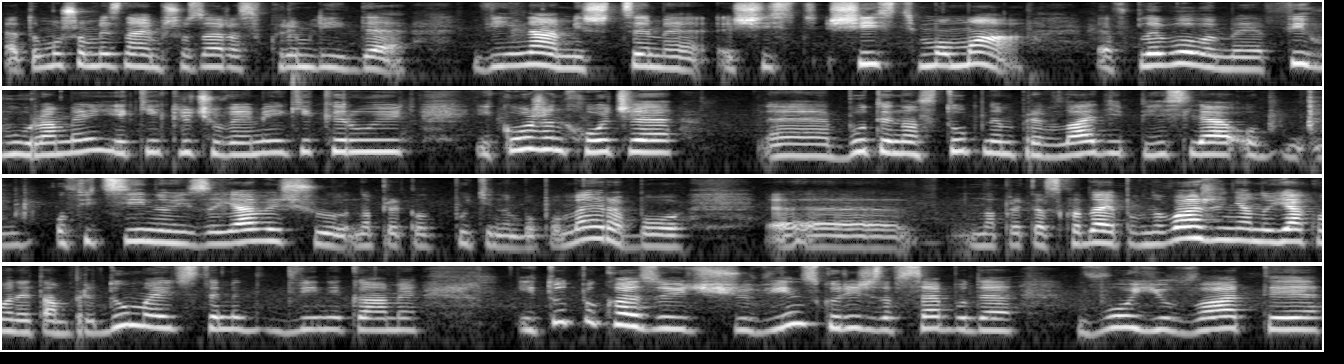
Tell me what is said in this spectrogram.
е, тому що ми знаємо, що зараз в Кремлі йде війна між цими шість, шістьмома е, впливовими фігурами, які ключовими, які керують, і кожен хоче е, бути наступним при владі після офіційної заяви, що, наприклад, Путін або помер, або, наприклад, складає повноваження. Ну як вони там придумають з тими двійниками. І тут показують, що він, скоріш за все, буде воювати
